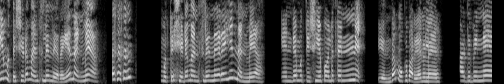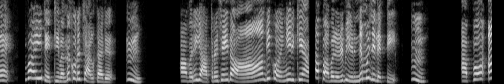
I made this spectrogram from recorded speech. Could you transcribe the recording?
ഈ മുത്തശ്ശിയുടെ മനസ്സിൽ നിറയെ നന്മയാ. മുത്തശ്ശിയുടെ മനസ്സിൽ നിറയെ നന്മയാ. എന്റെ മുത്തശ്ശിയെ പോലെ തന്നെ. എന്താ മോക്ക് പറയാനല്ലേ അത് പിന്നെ വഴി തെറ്റി വന്ന കുറച്ച് ആൾക്കാര്. അവർ യാത്ര ചെയ്ത് ആകെ കുഴങ്ങിയിരിക്കുക അപ്പൊ അവരൊരു വീടിന്റെ മുന്നിലെത്തി. അപ്പോ ആ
